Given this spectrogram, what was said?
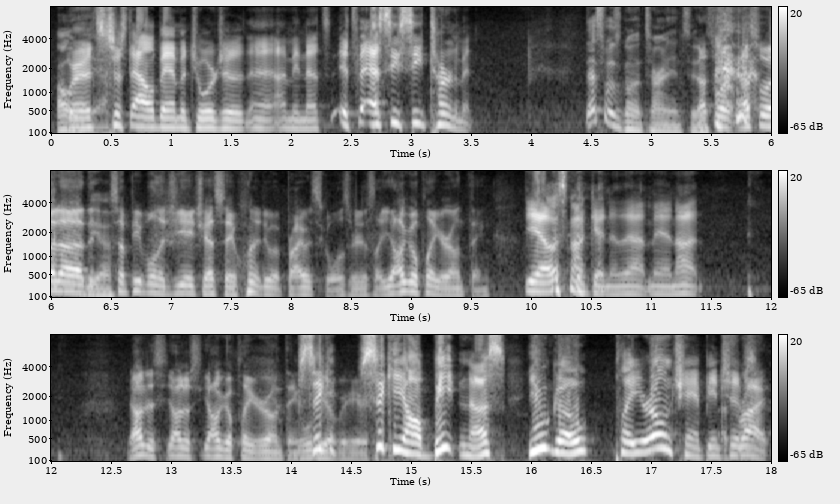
Mm-hmm. Oh, where it's just Alabama, Georgia. eh, I mean, that's it's the SEC tournament. That's what it's going to turn into. That's what that's what uh, the, Yeah. some people in the GHSA want to do at private schools. They're just like, y'all go play your own thing. Yeah, let's not get into that, man. I, Y'all just y'all just y'all go play your own thing. We'll be sick, over here. sick of y'all beating us. You go play your own championship. right.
